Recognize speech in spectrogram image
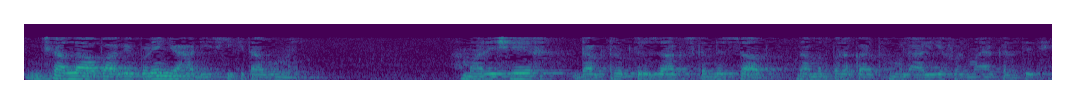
انشاءاللہ آپ آگے پڑھیں گے حدیث کی کتابوں میں۔ ہمارے شیخ ڈاکٹر عبدالرزاق اسکندر صاحب دامت برکات العالیہ فرمایا کرتے تھے،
